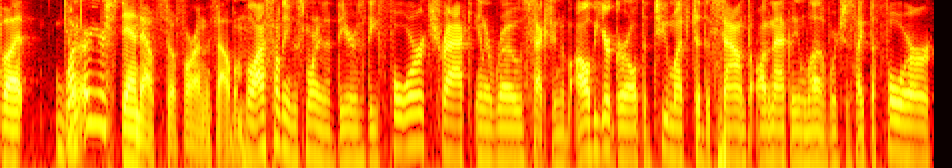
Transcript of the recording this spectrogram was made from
But what are your standouts so far on this album? Well, I was telling you this morning that there's the four track in a row section of I'll Be Your Girl to Too Much to the Sound to Automatically in Love, which is like the four.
